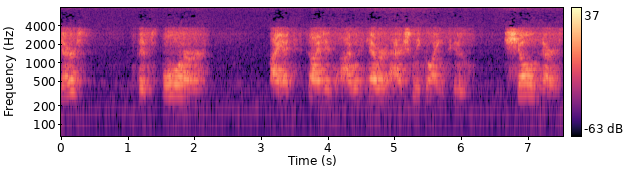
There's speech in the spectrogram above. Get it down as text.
Nurse before I had decided I was never actually going to show Nurse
